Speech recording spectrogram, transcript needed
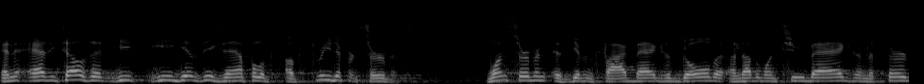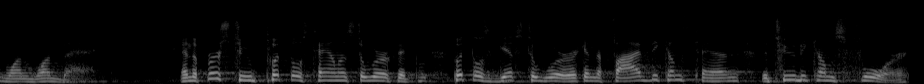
And as he tells it, he, he gives the example of, of three different servants. One servant is given five bags of gold, another one two bags, and the third one one bag. And the first two put those talents to work. They put those gifts to work, and the five becomes 10, the two becomes four.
